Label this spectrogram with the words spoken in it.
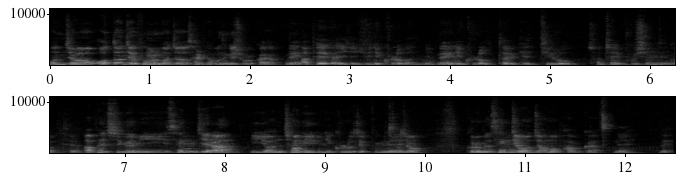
먼저 어떤 제품을 먼저 살펴보는 게 좋을까요? 네. 앞에가 이제 유니클로거든요. 네. 유니클로부터 이렇게 뒤로 천천히 보시면 될 음. 것 같아요. 앞에 지금 이 생지랑 이 연청이 유니클로 제품이죠. 그러면 생지 먼저 한번 봐볼까요? 네. 네.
